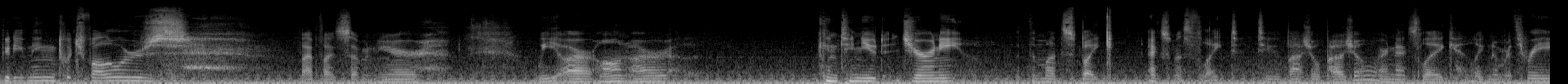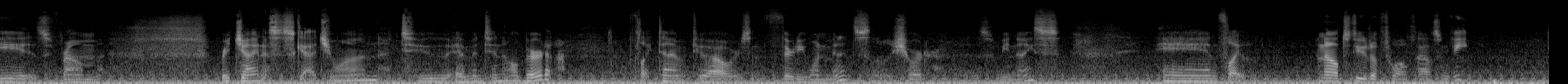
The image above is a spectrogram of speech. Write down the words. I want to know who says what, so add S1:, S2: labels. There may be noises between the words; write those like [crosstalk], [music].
S1: Good evening, Twitch followers. 557 here. We are on our continued journey with the Mudspike Xmas flight to Bajo Pajo. Our next leg, leg number three, is from Regina, Saskatchewan to Edmonton, Alberta. Flight time of 2 hours and 31 minutes, a little shorter. This would be nice. And flight an altitude of 12,000 feet.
